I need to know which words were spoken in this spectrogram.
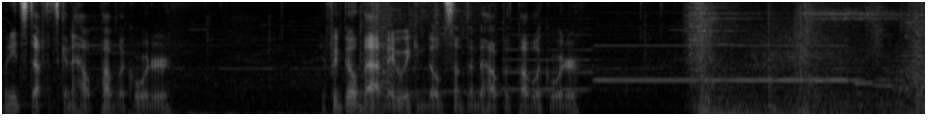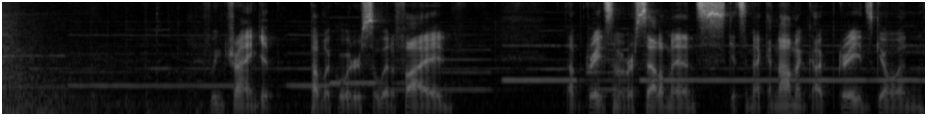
We need stuff that's going to help public order. If we build that, maybe we can build something to help with public order. If we can try and get public order solidified, upgrade some of our settlements, get some economic upgrades going,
